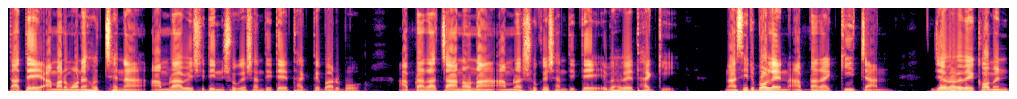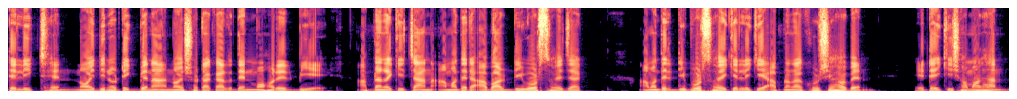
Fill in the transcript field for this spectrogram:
তাতে আমার মনে হচ্ছে না আমরা বেশি দিন সুখে শান্তিতে থাকতে পারব। আপনারা চানও না আমরা সুখে শান্তিতে এভাবে থাকি। নাসির বলেন, আপনারা কি চান? যেভাবে কমেন্টে লিখছেন, নয় দিনও টিকবে না নয়শো টাকার দেনমোহরের বিয়ে। আপনারা কি চান আমাদের আবার ডিভোর্স হয়ে যাক? আমাদের ডিভোর্স হয়ে গেলে কি আপনারা খুশি হবেন? এটাই কি সমাধান?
